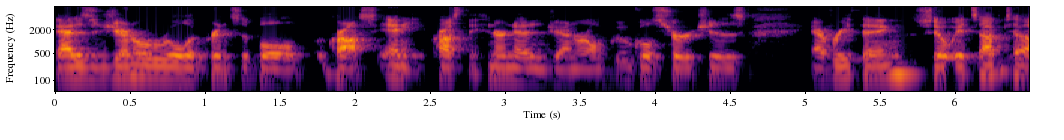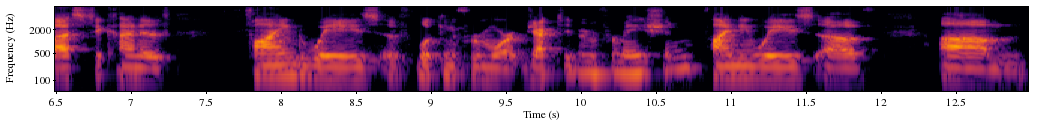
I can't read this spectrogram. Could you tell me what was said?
That is a general rule of principle across any, across the internet in general, Google searches, everything. So it's up to us to kind of find ways of looking for more objective information, finding ways of um,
